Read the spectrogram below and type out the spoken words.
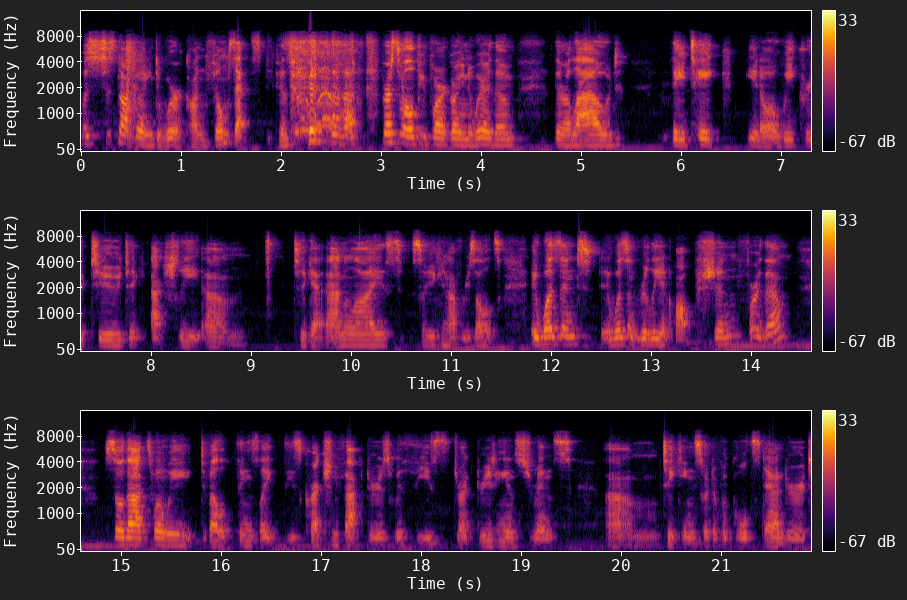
was just not going to work on film sets because first of all, people aren't going to wear them. They're allowed. They take you know a week or two to actually um, to get analyzed, so you can have results. It wasn't it wasn't really an option for them. So that's when we developed things like these correction factors with these direct reading instruments, um, taking sort of a gold standard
